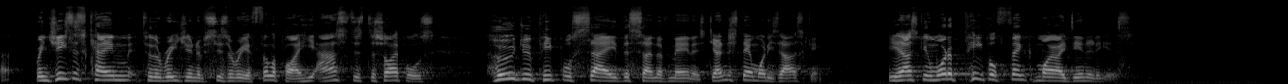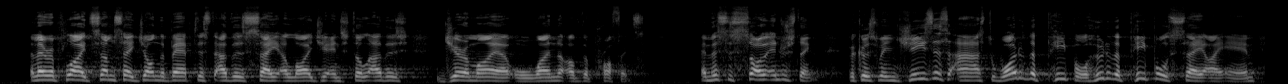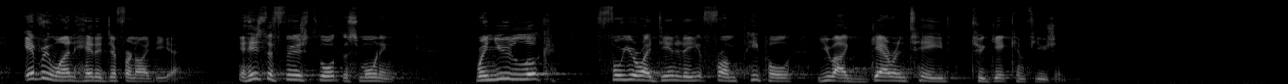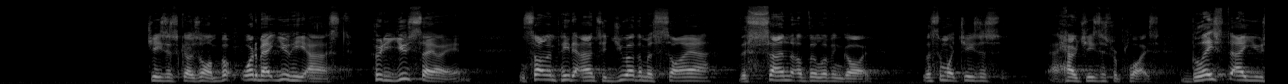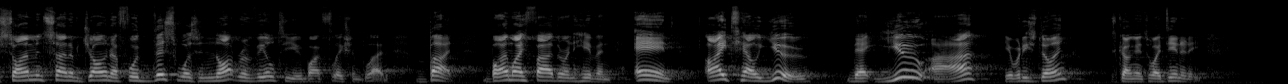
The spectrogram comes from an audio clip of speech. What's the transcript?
Uh, when Jesus came to the region of Caesarea Philippi, he asked his disciples, who do people say the Son of Man is? Do you understand what he's asking? He's asking, What do people think my identity is? And they replied, Some say John the Baptist, others say Elijah, and still others Jeremiah or one of the prophets. And this is so interesting because when Jesus asked, What do the people, who do the people say I am? everyone had a different idea. And here's the first thought this morning. When you look for your identity from people, you are guaranteed to get confusion. Jesus goes on, but what about you? He asked, Who do you say I am? And Simon Peter answered, You are the Messiah, the Son of the living God. Listen what Jesus uh, how Jesus replies Blessed are you, Simon, son of Jonah, for this was not revealed to you by flesh and blood, but by my Father in heaven. And I tell you that you are, hear what he's doing? He's going into identity.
